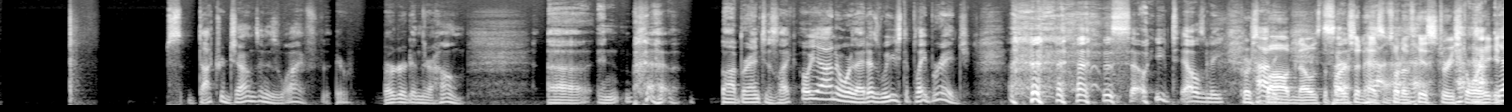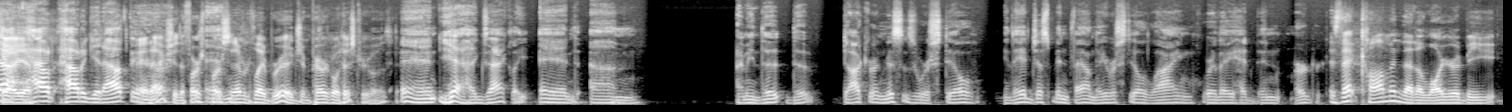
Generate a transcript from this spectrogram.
Dr. Jones and his wife, they're murdered in their home. Uh, and Bob Branch is like, "Oh yeah, I know where that is. We used to play bridge." so he tells me. Of course, Bob to, knows the so person has some sort of history story he can yeah, tell you how how to get out there. And actually, the first person and, ever to play bridge in Paragould history was. And yeah, exactly. And um, I mean, the the doctor and Mrs. were still. I mean, they had just been found. They were still lying where they had been murdered. Is that common that a lawyer would be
